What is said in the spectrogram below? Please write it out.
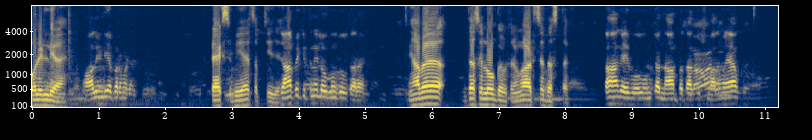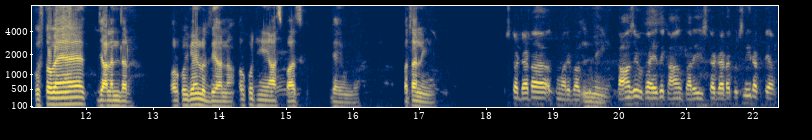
ऑल इंडिया है। ऑल इंडिया परमिट है टैक्स भी है सब चीज़ है। जहाँ पे कितने लोगों को उतारा है? यहाँ पे दस लोग उतरेंगे आठ से दस तक। कहाँ गए वो? उनका नाम पता कुछ मालूम है आपको? कुछ तो गए हैं जालंधर और कुछ गए लुधियाना और कुछ यहीं आसपास गए होंगे। पता नहीं है। उसका डाटा तुम्हारे पास नहीं। नहीं। कहाँ से उठाए थे कहाँ उतारे इसका डाटा कुछ नहीं रखते आप?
